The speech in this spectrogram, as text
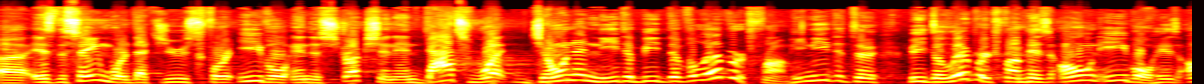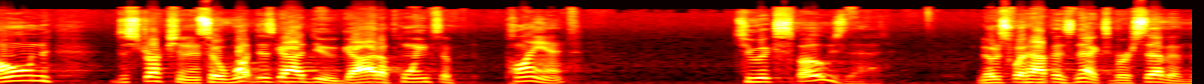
uh, is the same word that's used for evil and destruction. And that's what Jonah needed to be delivered from. He needed to be delivered from his own evil, his own destruction. And so, what does God do? God appoints a plant to expose that. Notice what happens next, verse 7.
